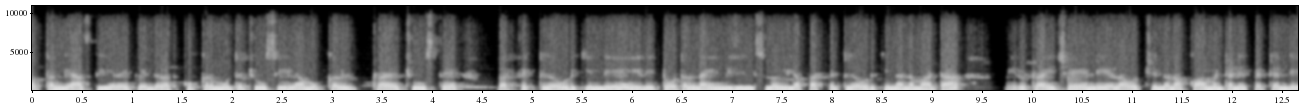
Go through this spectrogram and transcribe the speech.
మొత్తం గ్యాస్ క్లియర్ అయిపోయిన తర్వాత కుక్కర్ మూత చూసి ఇలా ముక్కలు ట్రై చూస్తే పర్ఫెక్ట్గా ఉడికింది. ఇది టోటల్ నైన్ విజిల్స్లో ఇలా పర్ఫెక్ట్గా ఉడికింది అన్నమాట మీరు ట్రై చేయండి ఎలా వచ్చిందో నాకు కామెంట్ అనేది పెట్టండి.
